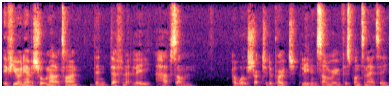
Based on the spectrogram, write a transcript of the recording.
if you only have a short amount of time, then definitely have some a well structured approach, leaving some room for spontaneity.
